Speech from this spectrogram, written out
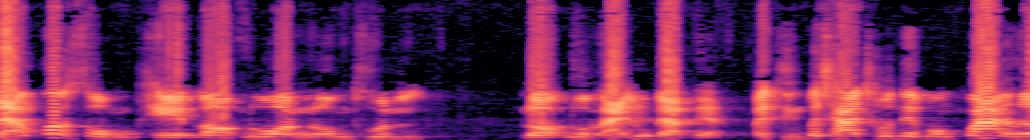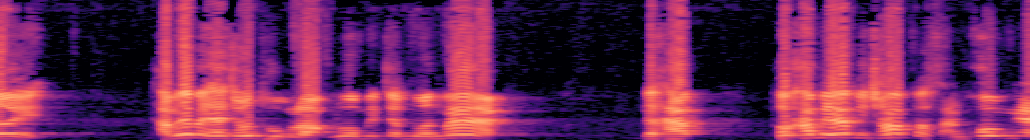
แล้วก็ส่งเพจหลอกลวงลงทุน หลอกลวงหลายรูปแบบเนี่ย ไปถึงประชาชนในวงกว้างเลยทำให้ประชาชนถูกหลอกลวงเป็นจำนวนมากนะครับ เพราะเขาไม่รับผิดชอบต่อสังคมไง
